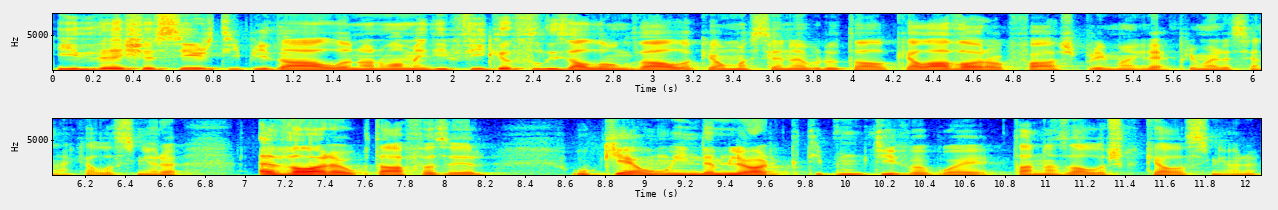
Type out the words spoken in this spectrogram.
e deixa-se ir, tipo, e dá aula normalmente e fica feliz ao longo da aula, que é uma cena brutal, que ela adora o que faz, primeiro, é a primeira cena, aquela senhora adora o que está a fazer, o que é um ainda melhor, que tipo, motiva bué, estar nas aulas com aquela senhora,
